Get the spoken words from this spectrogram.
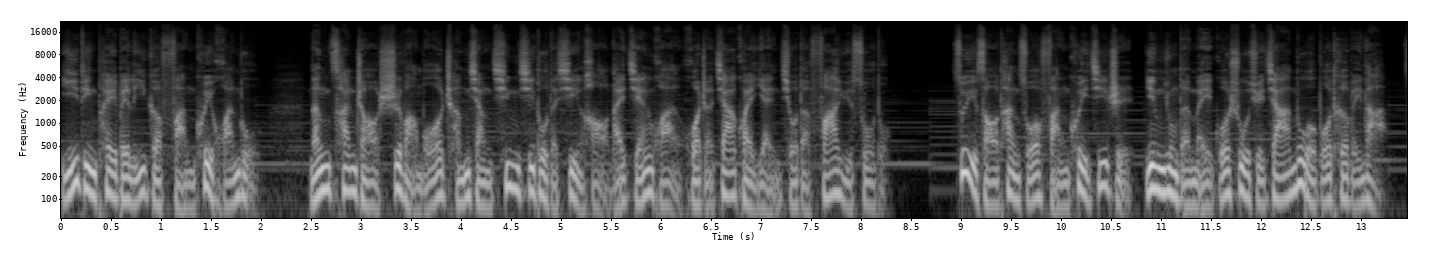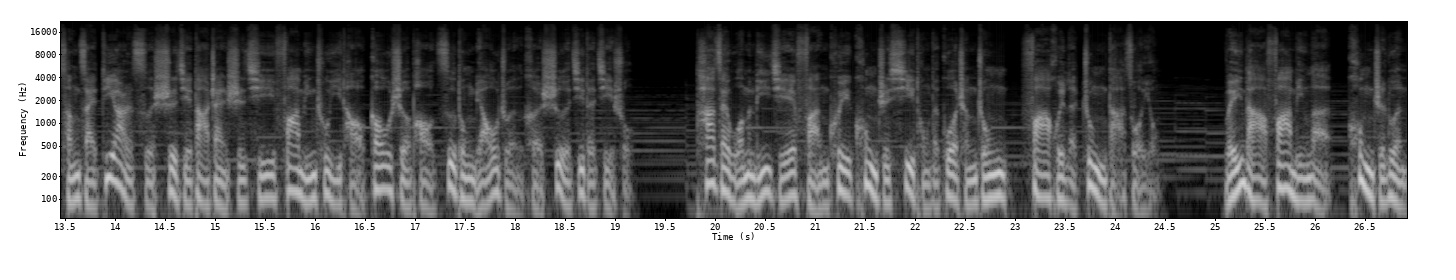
一定配备了一个反馈环路，能参照视网膜成像清晰度的信号来减缓或者加快眼球的发育速度。最早探索反馈机制应用的美国数学家诺伯特·维纳，曾在第二次世界大战时期发明出一套高射炮自动瞄准和射击的技术。他在我们理解反馈控制系统的过程中发挥了重大作用。维纳发明了“控制论”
